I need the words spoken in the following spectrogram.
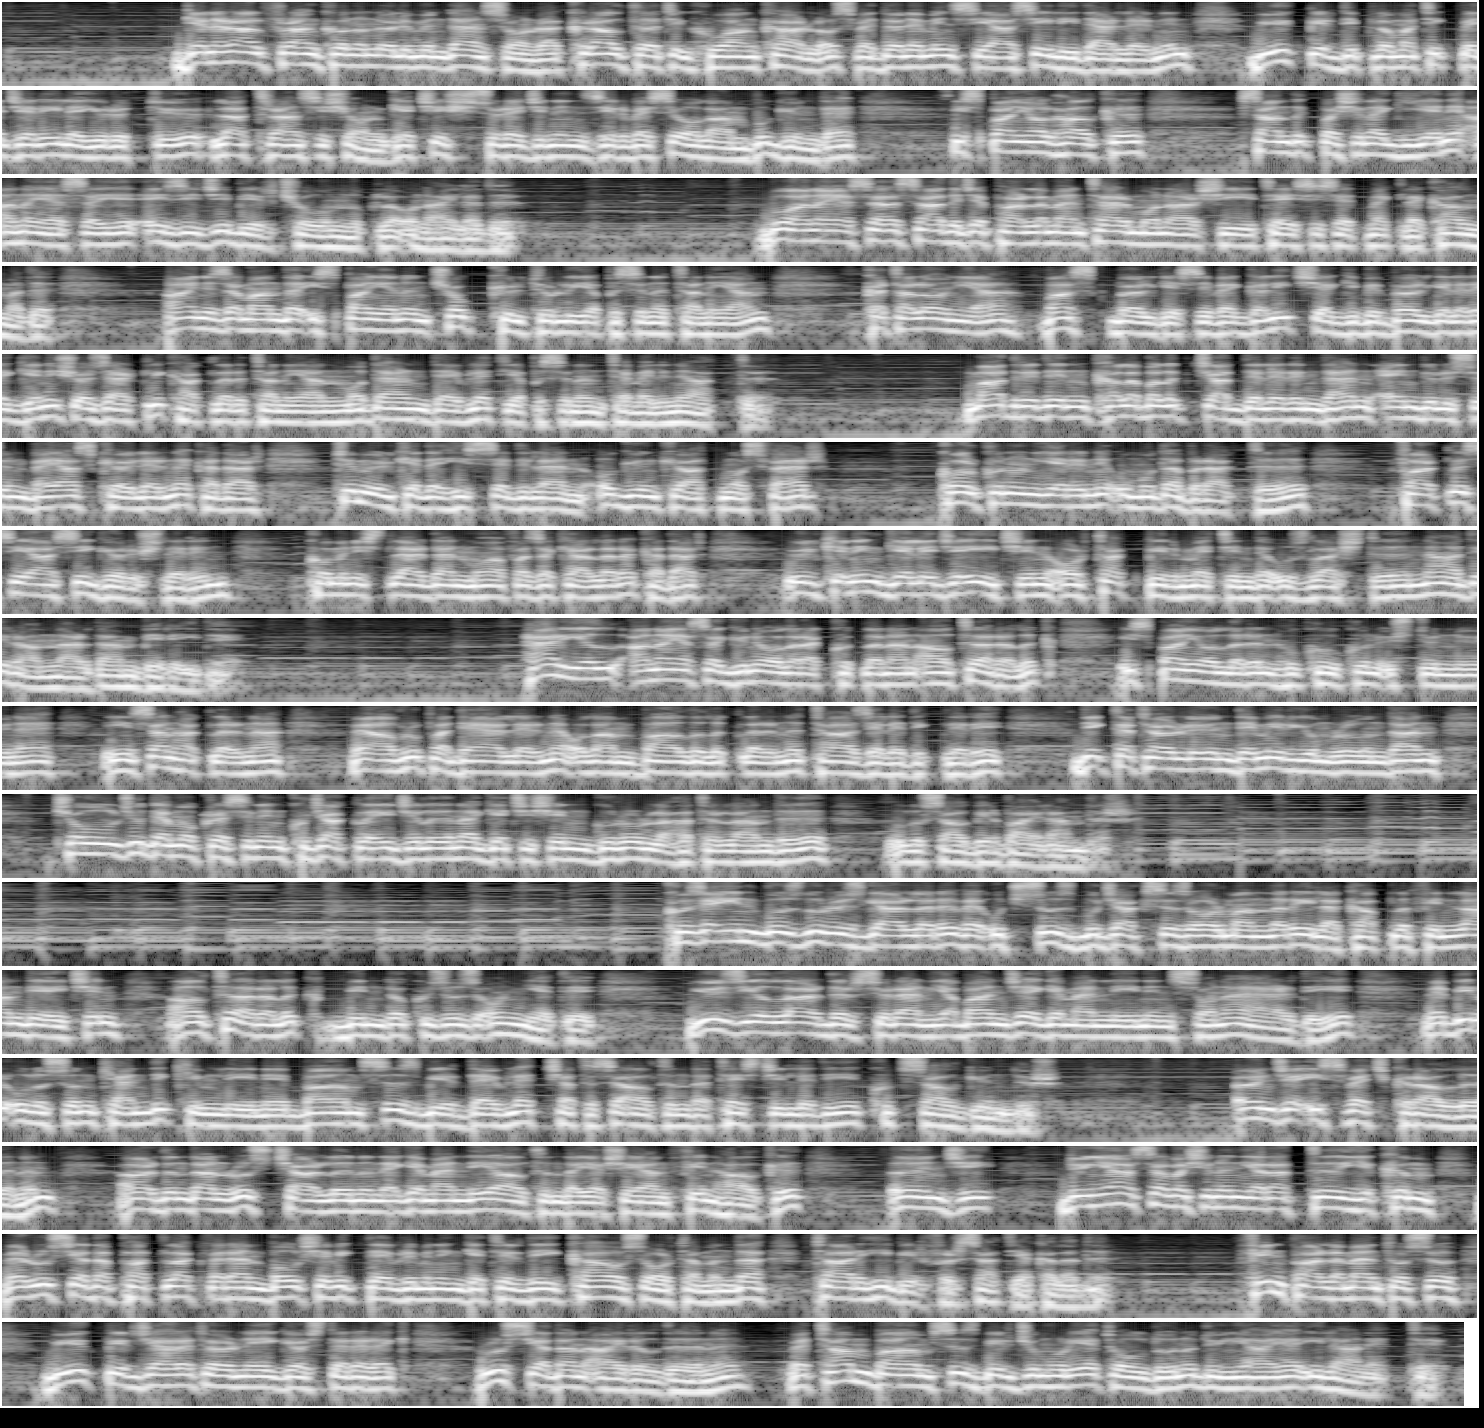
General Franco'nun ölümünden sonra Kral Tatik Juan Carlos ve dönemin siyasi liderlerinin büyük bir diplomatik beceriyle yürüttüğü La Transición geçiş sürecinin zirvesi olan bugün de İspanyol halkı sandık başına yeni anayasayı ezici bir çoğunlukla onayladı. Bu anayasa sadece parlamenter monarşiyi tesis etmekle kalmadı. Aynı zamanda İspanya'nın çok kültürlü yapısını tanıyan, Katalonya, Bask bölgesi ve Galicia gibi bölgelere geniş özerklik hakları tanıyan modern devlet yapısının temelini attı. Madrid'in kalabalık caddelerinden Endülüs'ün beyaz köylerine kadar tüm ülkede hissedilen o günkü atmosfer, korkunun yerini umuda bıraktığı, farklı siyasi görüşlerin, komünistlerden muhafazakarlara kadar ülkenin geleceği için ortak bir metinde uzlaştığı nadir anlardan biriydi. Her yıl Anayasa Günü olarak kutlanan 6 Aralık, İspanyolların hukukun üstünlüğüne, insan haklarına ve Avrupa değerlerine olan bağlılıklarını tazeledikleri, diktatörlüğün demir yumruğundan çoğulcu demokrasinin kucaklayıcılığına geçişin gururla hatırlandığı ulusal bir bayramdır. Kuzeyin buzlu rüzgarları ve uçsuz bucaksız ormanlarıyla kaplı Finlandiya için 6 Aralık 1917, yüzyıllardır süren yabancı egemenliğinin sona erdiği ve bir ulusun kendi kimliğini bağımsız bir devlet çatısı altında tescillediği kutsal gündür. Önce İsveç Krallığı'nın, ardından Rus Çarlığı'nın egemenliği altında yaşayan Fin halkı, önce Dünya Savaşı'nın yarattığı yıkım ve Rusya'da patlak veren Bolşevik devriminin getirdiği kaos ortamında tarihi bir fırsat yakaladı. Fin parlamentosu büyük bir cehalet örneği göstererek Rusya'dan ayrıldığını ve tam bağımsız bir cumhuriyet olduğunu dünyaya ilan etti.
